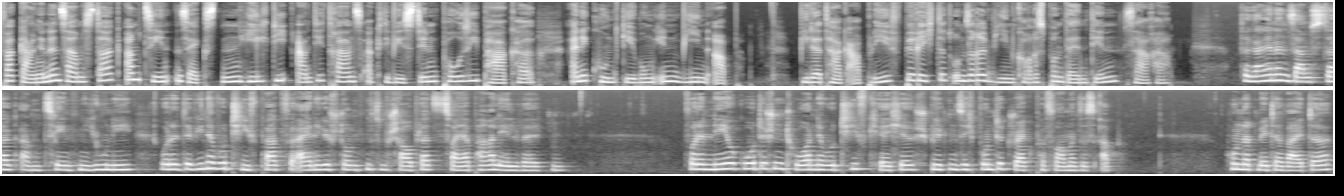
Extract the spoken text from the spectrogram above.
Vergangenen Samstag, am 10.06., hielt die Antitrans-Aktivistin Posey Parker eine Kundgebung in Wien ab. Wie der Tag ablief, berichtet unsere Wien-Korrespondentin Sarah. Vergangenen Samstag, am 10. Juni, wurde der Wiener Votivpark für einige Stunden zum Schauplatz zweier Parallelwelten. Vor den neogotischen Toren der Votivkirche spielten sich bunte Drag-Performances ab. 100 Meter weiter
